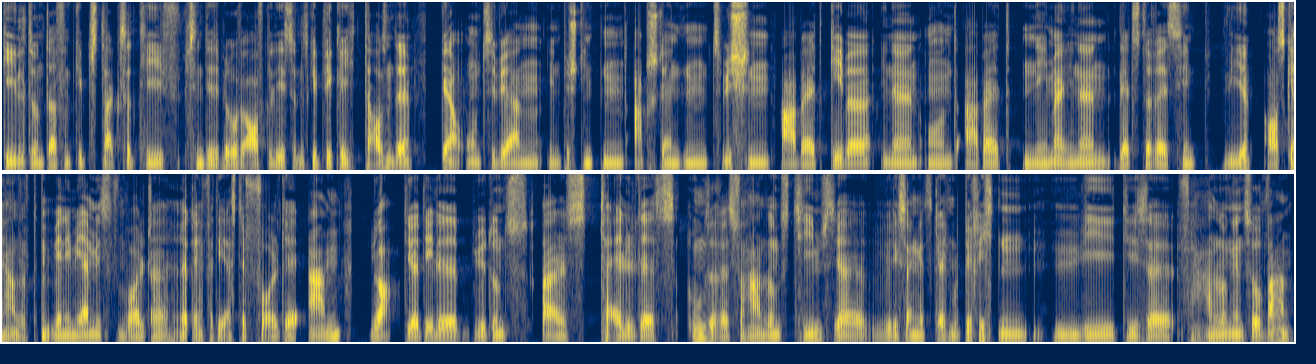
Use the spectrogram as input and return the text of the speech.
gilt und davon gibt es taxativ, sind diese Berufe aufgelistet und es gibt wirklich Tausende. Genau, und sie werden in bestimmten Abständen zwischen ArbeitgeberInnen und ArbeitnehmerInnen, letztere sind wir, ausgehandelt. Wenn ihr mehr wissen wollt, äh, hört euch einfach die erste Folge an. Ja, die Adele wird uns als Teil des unseres Verhandlungsteams, ja, würde ich sagen, jetzt gleich mal berichten, wie diese Verhandlungen so waren.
